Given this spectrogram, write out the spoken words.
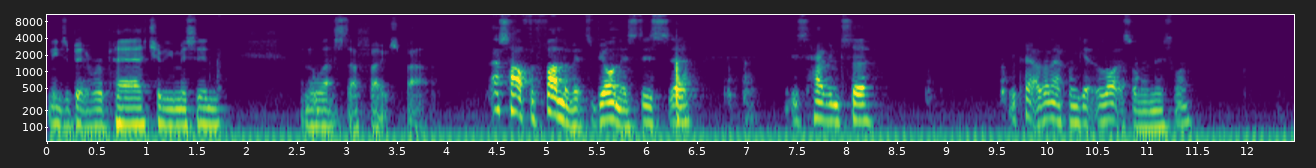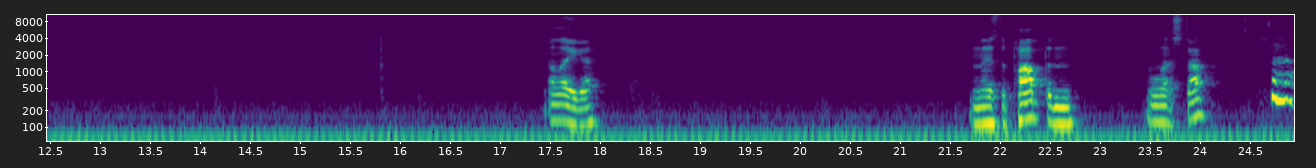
needs a bit of repair. Chimney missing and all that stuff, folks. But that's half the fun of it, to be honest, is uh, is having to repair. I don't know if I can get the lights on in this one. Oh, there you go. And there's the pub and all that stuff. it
